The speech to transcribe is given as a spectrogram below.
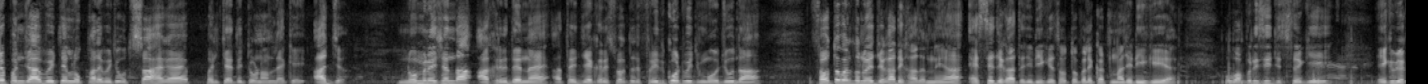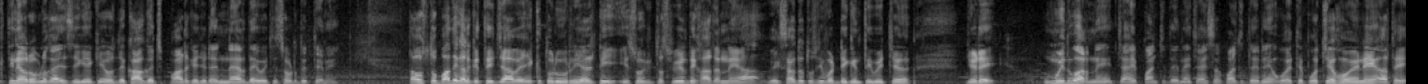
ਪੂਰੇ ਪੰਜਾਬ ਵਿੱਚ ਲੋਕਾਂ ਦੇ ਵਿੱਚ ਉਤਸ਼ਾਹ ਹੈਗਾ ਹੈ ਪੰਚਾਇਤੀ ਚੋਣਾਂ ਨੂੰ ਲੈ ਕੇ। ਅੱਜ ਨੋਮੀਨੇਸ਼ਨ ਦਾ ਆਖਰੀ ਦਿਨ ਹੈ ਅਤੇ ਜੇਕਰ ਇਸ ਵਕਤ ਫਰੀਦਕੋਟ ਵਿੱਚ ਮੌਜੂਦ ਹਾਂ, ਸਭ ਤੋਂ ਪਹਿਲਾਂ ਤੁਹਾਨੂੰ ਇਹ ਜਗ੍ਹਾ ਦਿਖਾ ਦਿੰਦੇ ਆ ਐਸੇ ਜਗ੍ਹਾ ਤੇ ਜਿਹੜੀ ਕਿ ਸਭ ਤੋਂ ਪਹਿਲੇ ਘਟਨਾ ਜਿਹੜੀ ਹੈਗੀ ਹੈ, ਉਹ ਵਾਪਰੀ ਸੀ, ਜਿਸ ਤੇ ਕਿ ਇੱਕ ਵਿਅਕਤੀ ਨੇ ਆਰੋਪ ਲਗਾਏ ਸੀਗੇ ਕਿ ਉਸ ਦੇ ਕਾਗਜ਼ ਪਾੜ ਕੇ ਜਿਹੜੇ ਨਹਿਰ ਦੇ ਵਿੱਚ ਸੁੱਟ ਦਿੱਤੇ ਨੇ। ਤਾਂ ਉਸ ਤੋਂ ਬਾਅਦ ਗੱਲ ਕੀਤੀ ਜਾਵੇ, ਇੱਕ ਤੁਹਾਨੂੰ ਰਿਐਲਿਟੀ ਇਸ ਵਕਤ ਦੀ ਤਸਵੀਰ ਦਿਖਾ ਦਿੰਦੇ ਆ ਵੇਖ ਸਕਦੇ ਹੋ ਤੁਸੀਂ ਵੱਡੀ ਗਿਣਤੀ ਵਿੱਚ ਜਿਹੜੇ ਉਮੀਦਵਾਰ ਨੇ, ਚਾਹੇ ਪੰਚ ਦੇ ਨੇ, ਚਾਹੇ ਸਰਪੰਚ ਦੇ ਨੇ, ਉਹ ਇੱਥੇ ਪਹੁੰਚੇ ਹੋਏ ਨੇ ਅਤੇ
